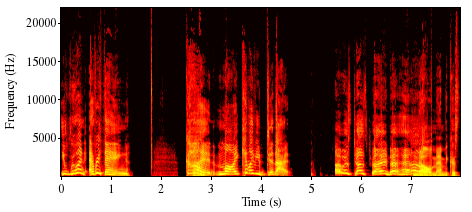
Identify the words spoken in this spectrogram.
you ruined everything. God, um, Mom, I can't believe you did that. I was just trying to help. No, man, because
